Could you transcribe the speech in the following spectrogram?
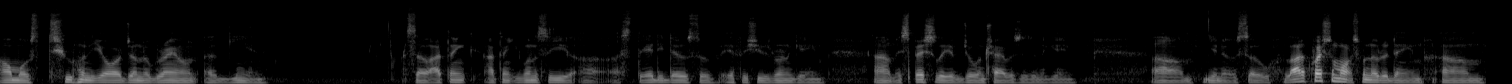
almost 200 yards on the ground again. So I think I think you're going to see a, a, steady dose of FSU's running game, um, especially if Jordan Travis is in the game. Um, you know, so a lot of question marks for Notre Dame. Um,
